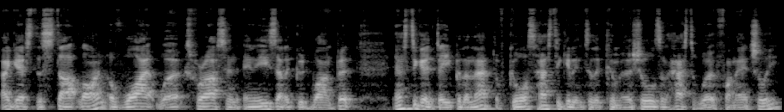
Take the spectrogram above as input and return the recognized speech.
I guess, the start line of why it works for us, and, and is that a good one? But it has to go deeper than that, of course, has to get into the commercials and has to work financially.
